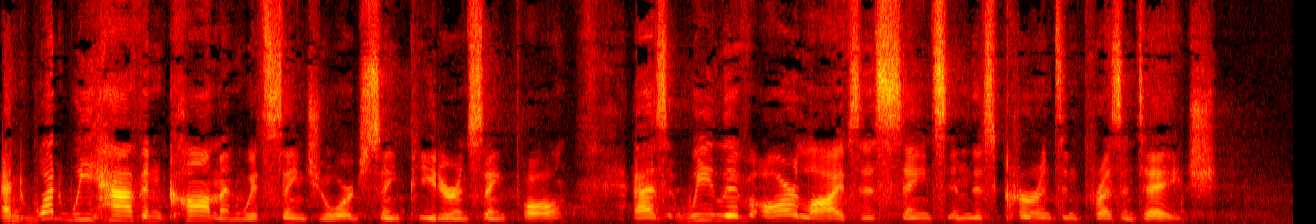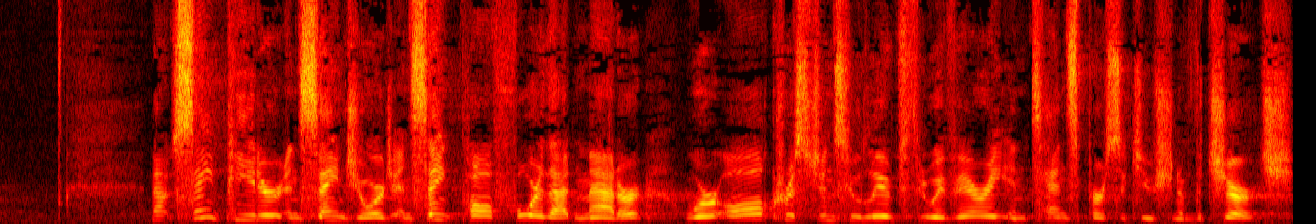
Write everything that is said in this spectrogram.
and what we have in common with St. George, St. Peter, and St. Paul as we live our lives as saints in this current and present age. Now, St. Peter and St. George, and St. Paul for that matter, were all Christians who lived through a very intense persecution of the church.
